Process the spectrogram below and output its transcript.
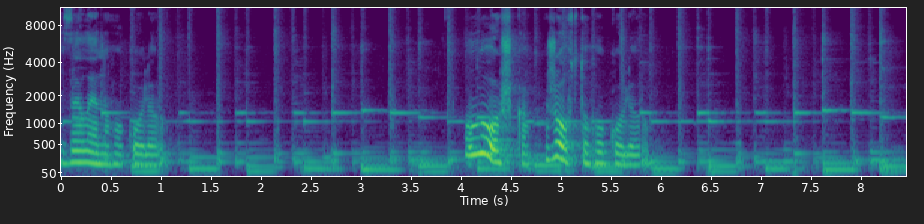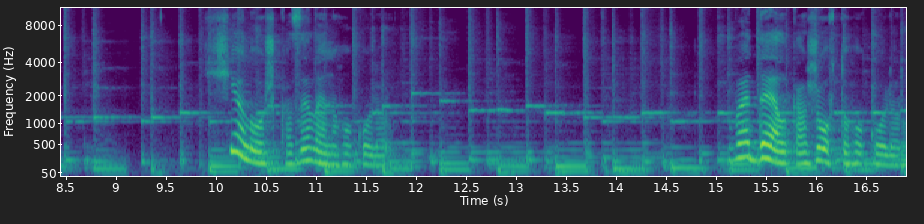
зеленого кольору. Ложка жовтого кольору. Ще ложка зеленого кольору. Веделка жовтого кольору.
